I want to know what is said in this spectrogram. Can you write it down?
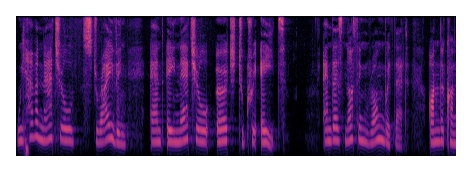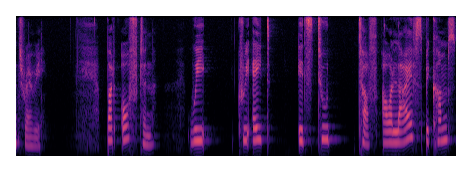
We have a natural striving and a natural urge to create. And there's nothing wrong with that. On the contrary. But often we create it's too tough. Our lives becomes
